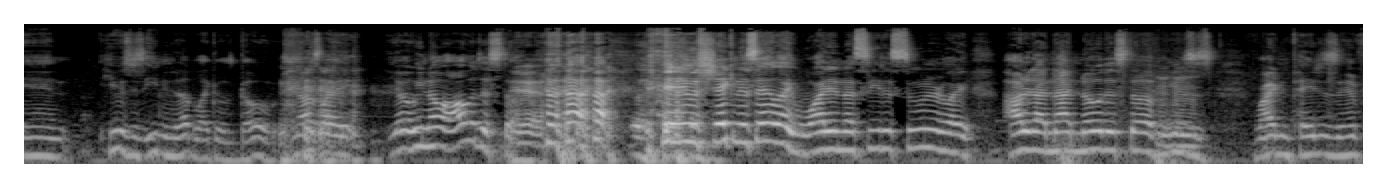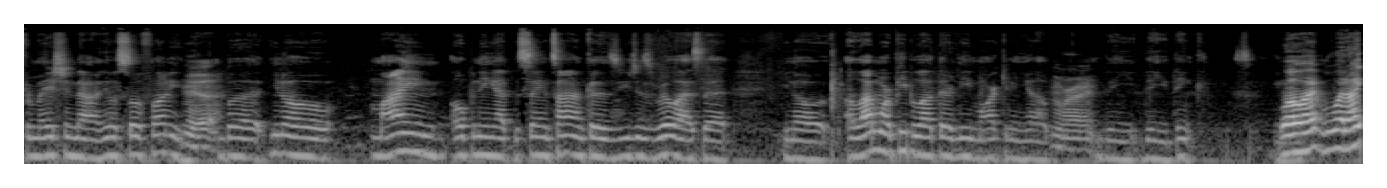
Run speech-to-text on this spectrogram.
and he was just eating it up like it was gold. And I was like, "Yo, we know all of this stuff." Yeah. and he was shaking his head like, "Why didn't I see this sooner? Like, how did I not know this stuff?" He Mhm. was writing pages of information down, and it was so funny Yeah. but you know mind opening at the same time because you just realize that you know a lot more people out there need marketing help Right. than you, than you think Well. I, what I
